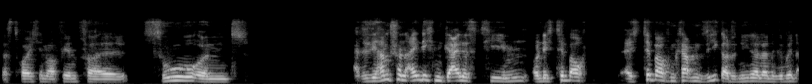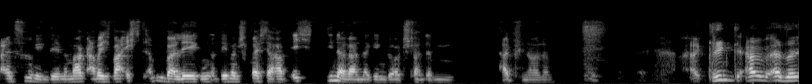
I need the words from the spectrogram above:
Das traue ich ihm auf jeden Fall zu. Und also sie haben schon eigentlich ein geiles Team. Und ich tippe auch, ich tippe auf einen knappen Sieg. Also Niederlande gewinnt 1-0 gegen Dänemark. Aber ich war echt am Überlegen. Und dementsprechend habe ich Niederlande gegen Deutschland im Halbfinale. Klingt, also,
